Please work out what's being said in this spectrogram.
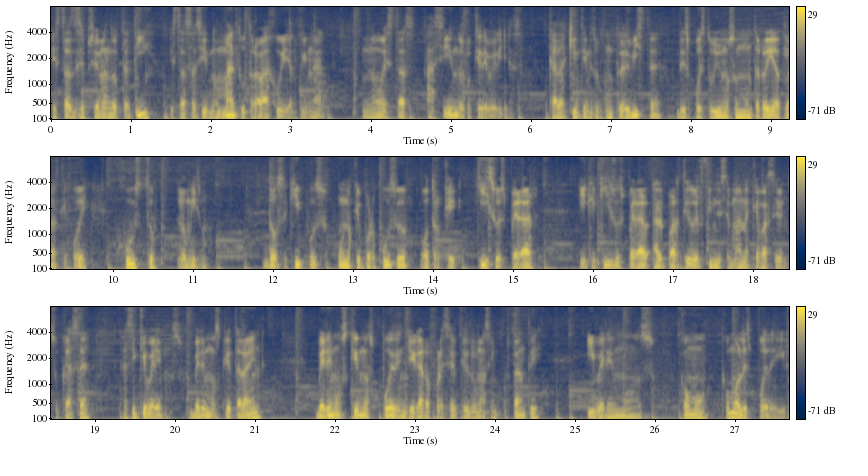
estás decepcionándote a ti, estás haciendo mal tu trabajo y al final no estás haciendo lo que deberías. Cada quien tiene su punto de vista. Después tuvimos un Monterrey Atlas que fue justo lo mismo. Dos equipos, uno que propuso, otro que quiso esperar y que quiso esperar al partido del fin de semana que va a ser en su casa. Así que veremos, veremos qué traen, veremos qué nos pueden llegar a ofrecer, que es lo más importante, y veremos cómo, cómo les puede ir.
